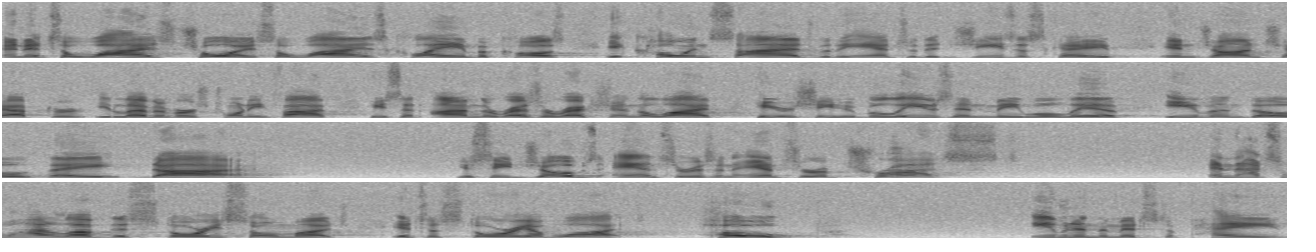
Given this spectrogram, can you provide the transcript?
And it's a wise choice, a wise claim, because it coincides with the answer that Jesus gave in John chapter 11, verse 25. He said, I'm the resurrection and the life. He or she who believes in me will live, even though they die. You see, Job's answer is an answer of trust. And that's why I love this story so much. It's a story of what? Hope, even in the midst of pain.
